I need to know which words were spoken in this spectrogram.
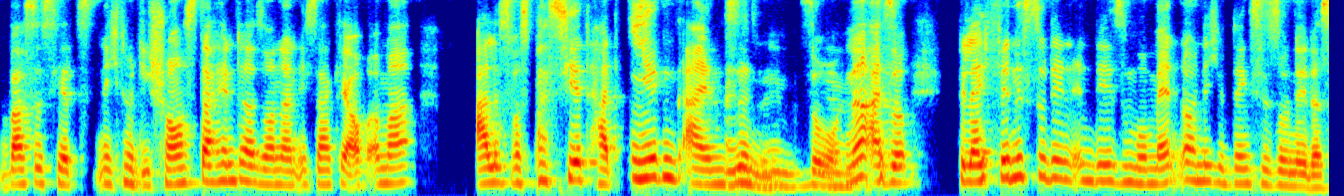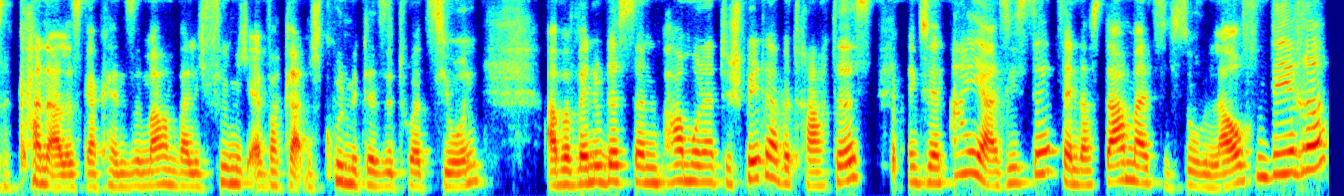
was ist jetzt nicht nur die Chance dahinter, sondern ich sage ja auch immer, alles, was passiert, hat irgendeinen Sinn. Sinn. So, ja. ne? Also Vielleicht findest du den in diesem Moment noch nicht und denkst dir so, nee, das kann alles gar keinen Sinn machen, weil ich fühle mich einfach gerade nicht cool mit der Situation. Aber wenn du das dann ein paar Monate später betrachtest, denkst du dann, ah ja, siehst du, wenn das damals nicht so gelaufen wäre,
